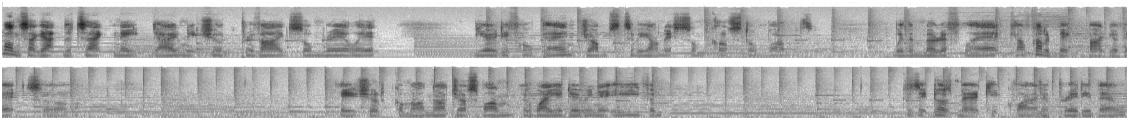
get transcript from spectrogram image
Once I get the technique down it should provide some really beautiful paint jobs to be honest, some custom ones with a mirror flake. I've got a big bag of it so it should come on. I just want a way of doing it even because it does make it quite a pretty build.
